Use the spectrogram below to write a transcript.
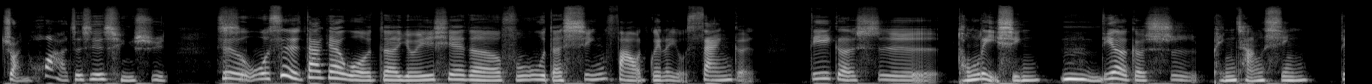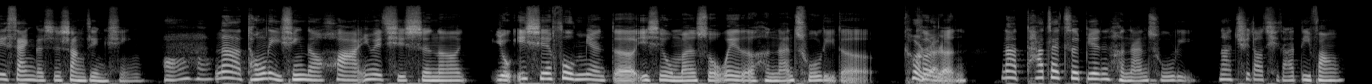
转化这些情绪？是，我是大概我的有一些的服务的心法，我归类有三个。第一个是同理心，嗯，第二个是平常心，第三个是上进心。哦，那同理心的话，因为其实呢，有一些负面的一些我们所谓的很难处理的客人，客人那他在这边很难处理，那去到其他地方，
